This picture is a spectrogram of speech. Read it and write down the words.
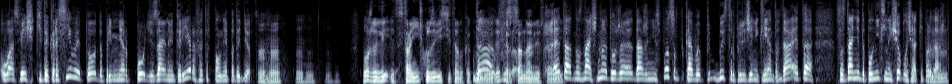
у вас вещи какие-то красивые, то, например, по дизайну интерьеров это вполне подойдет. Uh-huh, uh-huh, uh-huh. Можно ли страничку завести там какую-нибудь, да, да, персональную страницу? Это однозначно, но это уже даже не способ как бы быстрого привлечения клиентов, да, это создание дополнительной еще площадки продаж. Mm-hmm.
